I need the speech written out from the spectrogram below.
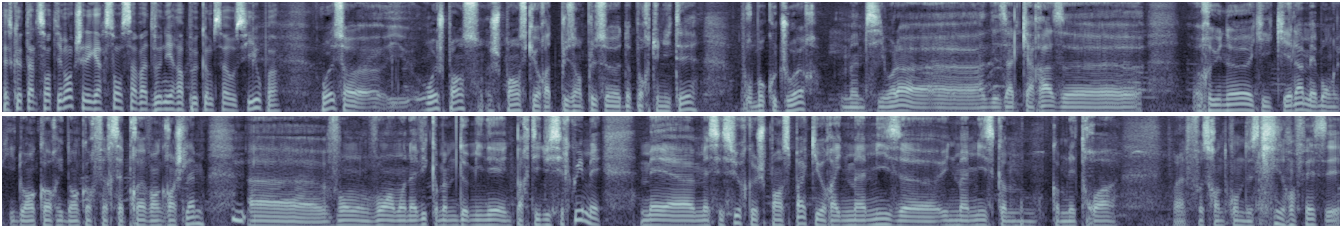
Est-ce que tu as le sentiment que chez les garçons ça va devenir un peu comme ça aussi ou pas? Oui, je pense. Je pense qu'il y aura de plus en plus euh, d'opportunités pour beaucoup de joueurs, même si voilà, euh, des Alcaraz. Euh, Runeux qui, est là, mais bon, il doit encore, il doit encore faire ses preuves en Grand Chelem. Mm. vont, vont, à mon avis, quand même dominer une partie du circuit, mais, mais, mais c'est sûr que je pense pas qu'il y aura une mainmise, une mainmise comme, comme les trois il faut se rendre compte de ce qu'ils ont fait. C'est,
